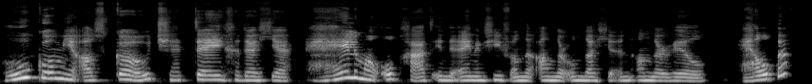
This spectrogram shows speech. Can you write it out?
hoe kom je als coach het tegen dat je helemaal opgaat in de energie van de ander omdat je een ander wil helpen,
